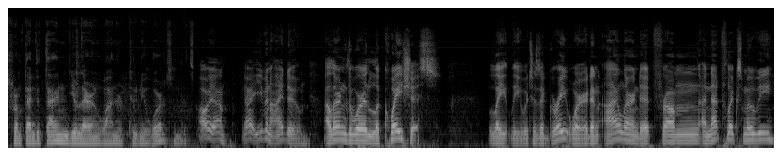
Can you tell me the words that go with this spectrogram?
from time to time you learn one or two new words, and that's Oh yeah, no, even I do. I learned the word loquacious lately, which is a great word, and I learned it from a Netflix movie,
